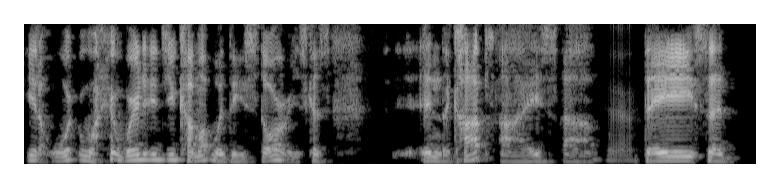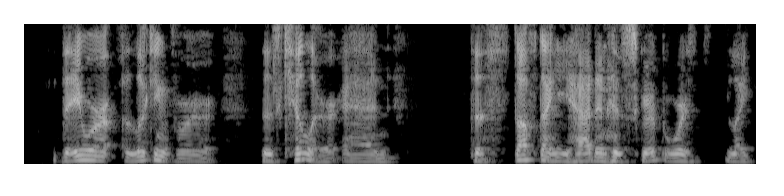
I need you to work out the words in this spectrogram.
you know, where, where, where did you come up with these stories? Because in the cops' eyes, uh, Yeah. they said they were looking for this killer and the stuff that he had in his script were like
